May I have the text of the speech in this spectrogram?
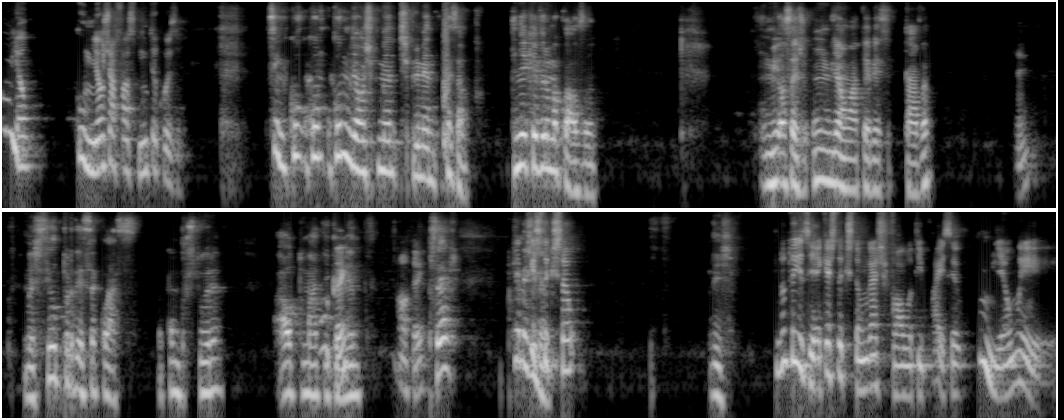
Um milhão. Com um milhão já faço muita coisa. Sim, com, com, com um milhão experimento, experimento. Atenção, tinha que haver uma cláusula. Um ou seja, um milhão à cabeça estava, Ok. mas se ele perdesse a classe, a compostura, automaticamente. Ok. Percebes? Porque imagina, Esta questão, diz. Não estou a dizer, é que esta questão um gajo fala tipo, ah, isso é, um milhão é,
